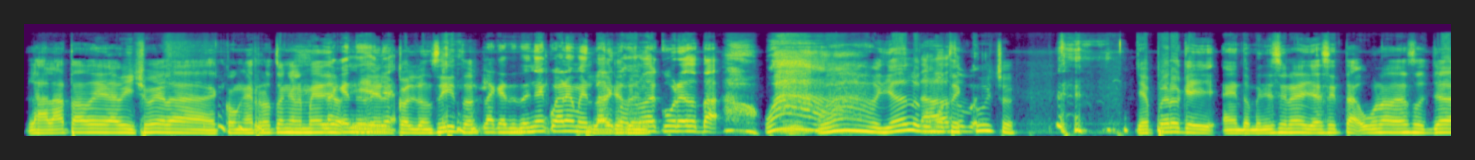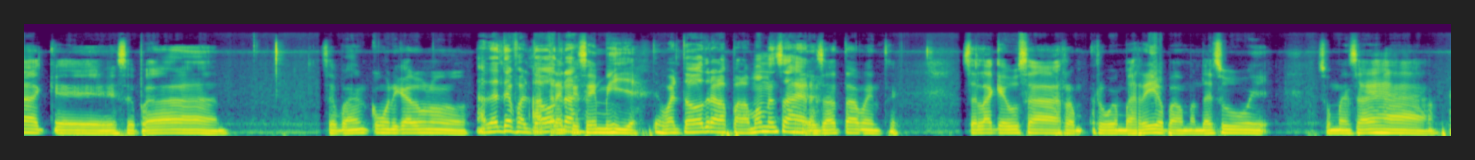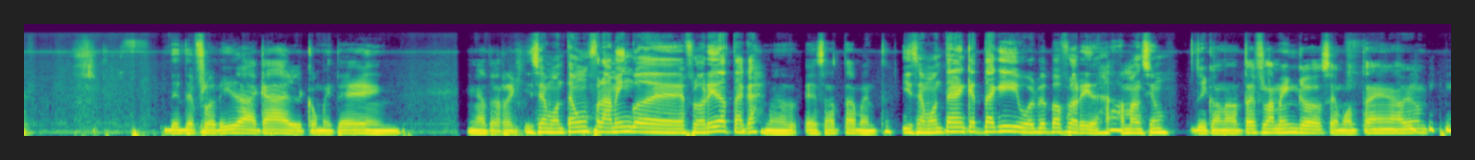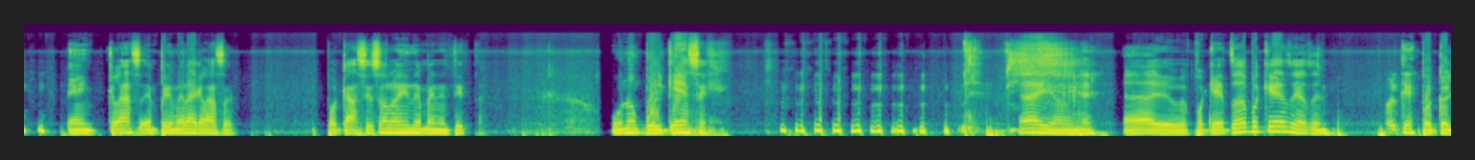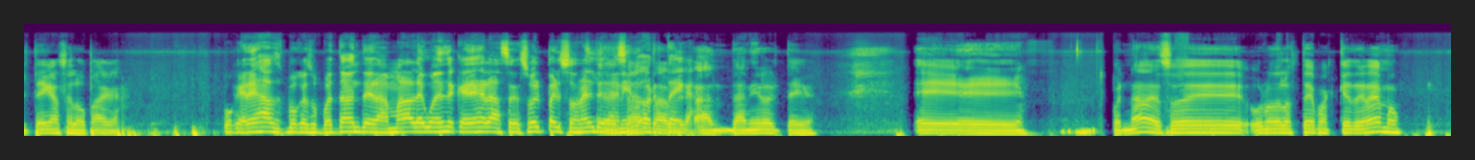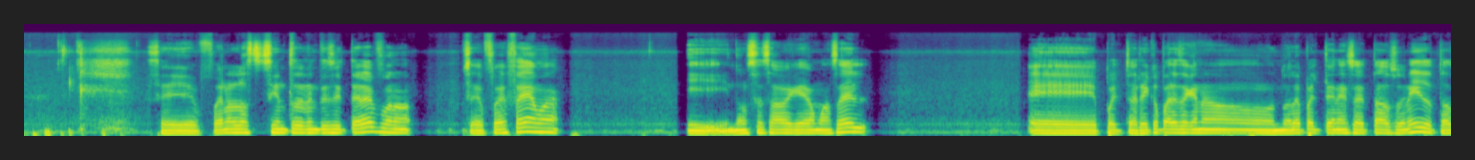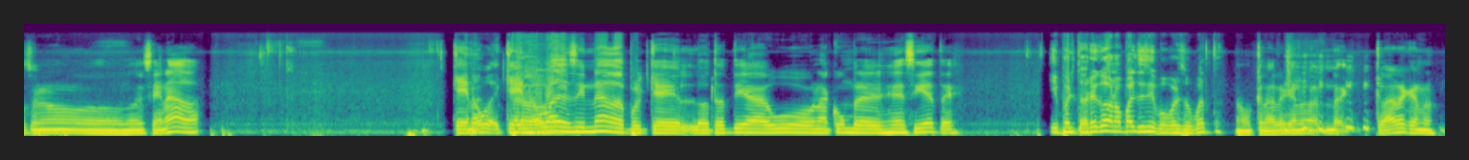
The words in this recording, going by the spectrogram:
la lata de habichuela con el roto en el medio y el enseña- cordoncito. La que te tenía en escuela elemental La y cuando te- uno descubre eso está. ¡Wow! Wow, ya lo como te escucho. Yo espero que en 2019 ya exista uno de esos ya que se pueda se puedan comunicar uno Adel, te faltó a otra. 36 millas. Te faltó otra, las palomas mensajeras. Exactamente. Esa es la que usa Rubén Barrillo para mandar su- sus mensajes a desde Florida acá al comité en, en Atorrey. Y se monta en un flamingo de Florida hasta acá. Bueno, Exactamente. Y se monta en el que está aquí y vuelve para Florida, a la mansión. Y cuando está el Flamingo, se monta en avión en clase, en primera clase. Porque así son los independentistas. Unos burgueses. Ay, mío. Ay, porque, ¿tú sabes por qué eso? ¿Por qué? Porque Ortega se lo paga. Porque eres porque supuestamente la mala lengua dice que eres el asesor personal de Daniel Ortega. a Daniel Ortega. Eh, pues nada, eso es uno de los temas que tenemos. Se fueron los 136 teléfonos, se fue FEMA y no se sabe qué vamos a hacer. Eh, Puerto Rico parece que no, no le pertenece a Estados Unidos. Estados Unidos no, no dice nada. Que, no, Pero- que pero- no va a decir nada porque los otros días hubo una cumbre del G7. Y Puerto Rico no participó, por supuesto. No, claro que no. no, claro que no.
